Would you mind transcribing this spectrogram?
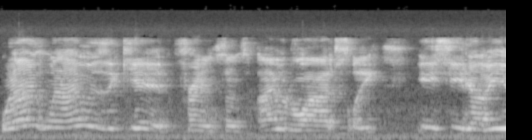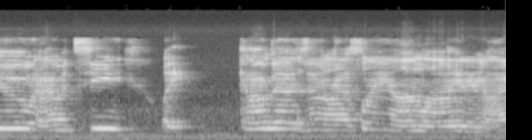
when I when I was a kid, for instance, I would watch like ECW and I would see like combat zone wrestling online, and I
